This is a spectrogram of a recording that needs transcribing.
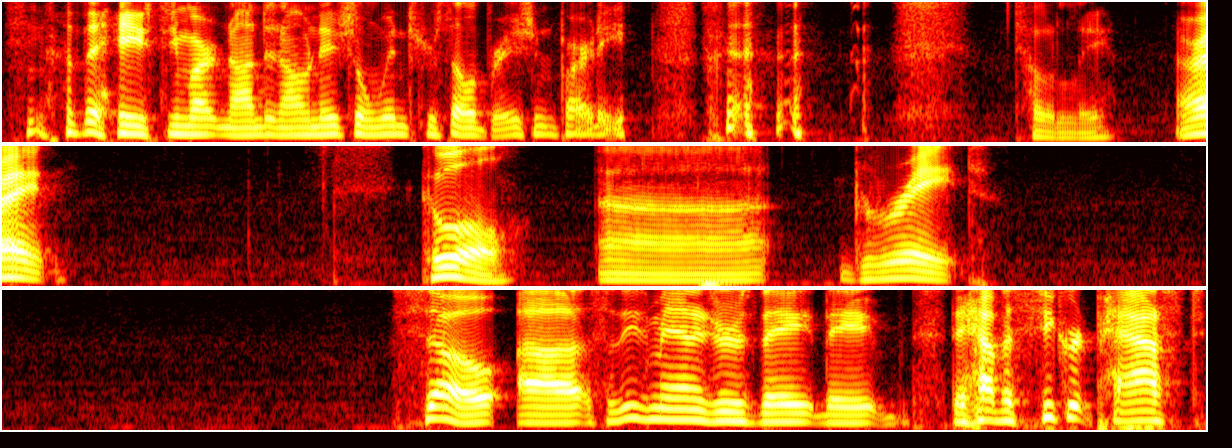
the Hasty Mart non denominational winter celebration party. totally. All right. Cool. Uh, Great. So, uh, so these managers, they they they have a secret past.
